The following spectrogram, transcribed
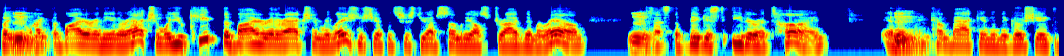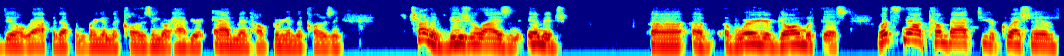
but you mm-hmm. like the buyer and the interaction. Well, you keep the buyer interaction relationship. It's just you have somebody else drive them around because mm. that's the biggest eater of time. And then mm. you come back in and negotiate the deal, wrap it up, and bring them the closing, or have your admin help bring them the closing. Trying to visualize an image uh, of, of where you're going with this. Let's now come back to your question of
